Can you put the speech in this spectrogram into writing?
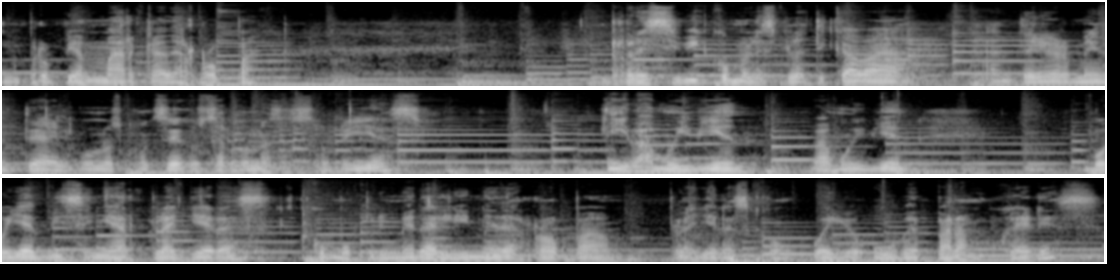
mi propia marca de ropa. Recibí, como les platicaba anteriormente, algunos consejos, algunas asesorías. Y va muy bien, va muy bien. Voy a diseñar playeras como primera línea de ropa, playeras con cuello V para mujeres.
